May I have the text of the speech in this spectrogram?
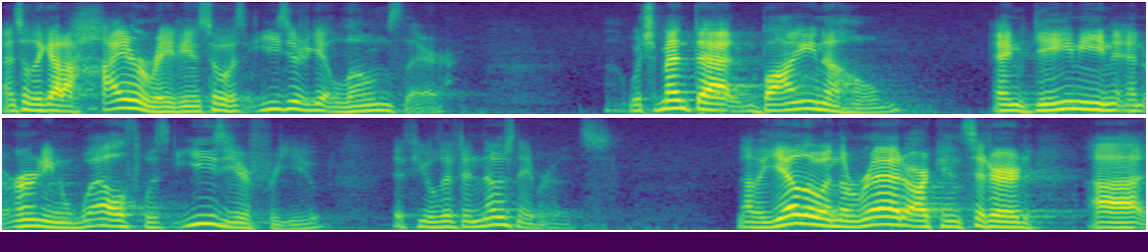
and so they got a higher rating, so it was easier to get loans there, which meant that buying a home and gaining and earning wealth was easier for you if you lived in those neighborhoods. Now, the yellow and the red are considered uh,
